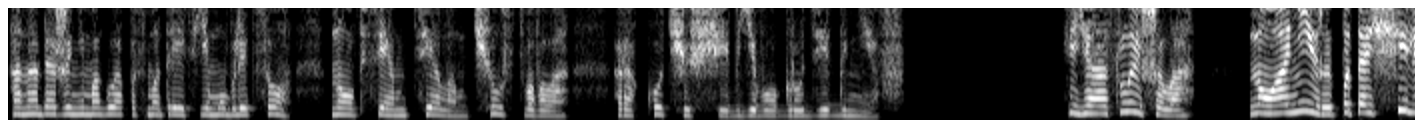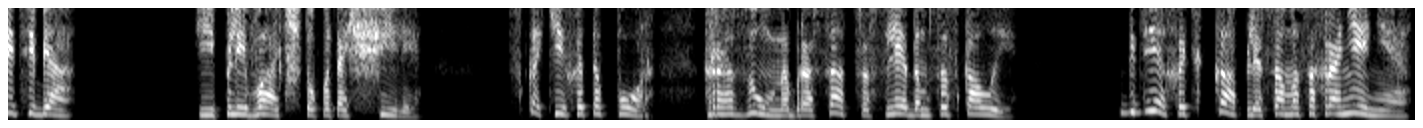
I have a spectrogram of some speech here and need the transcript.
Она даже не могла посмотреть ему в лицо, но всем телом чувствовала ракочущий в его груди гнев. «Я слышала, но аниры потащили тебя!» «И плевать, что потащили! С каких это пор разумно бросаться следом со скалы? Где хоть капля самосохранения?»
